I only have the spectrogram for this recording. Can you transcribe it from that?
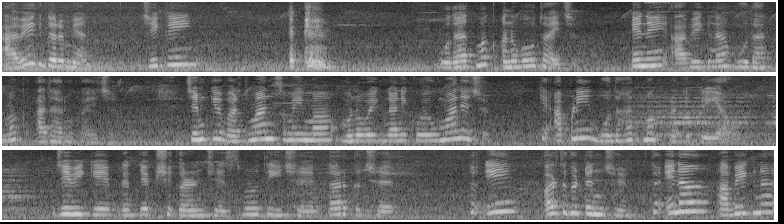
આવેગ દરમિયાન જે કંઈ બોધાત્મક અનુભવ થાય છે. એને આવેગના બોધાત્મક આધારો કહે છે. જેમ કે વર્તમાન સમયમાં મનોવૈજ્ઞાનિકો એવું માને છે કે આપણી બોધાત્મક પ્રતિક્રિયાઓ, જેવી કે પ્રત્યક્ષીકરણ છે, સ્મૃતિ છે, તર્ક છે, તો એ અર્થઘટન છે, તો એના આવેગના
